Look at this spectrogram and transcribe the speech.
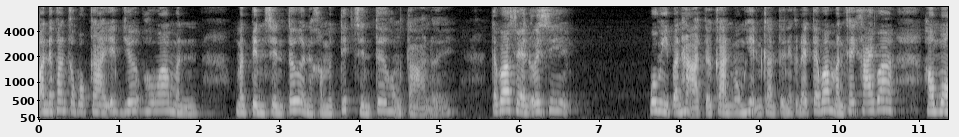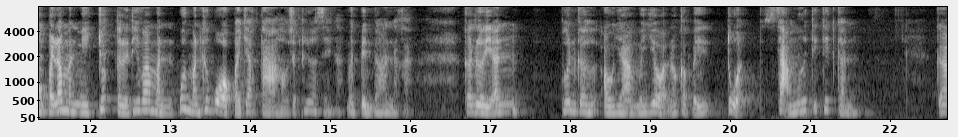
อันในพันกระบอกกายเอ็ดเยอะเพราะว่ามันมันเป็นเซนเตอร์นะคะ มันติดเซนเตอร์ของตาเลย แต่ว่าแฟนเอ้ยสิบ่มีปัญหาต่อการมองเห็นการตัวนี้ก็ได้ แต่ว่ามันคล้ายๆ ว่าเฮามองไปแล้วมันมีจุดเตอที่ว่ามันอุ้ยมันคือบ่ออกไปจากตาเฮาจักเทื่อสิค่ะมันเป็นบ้านนะคะก็เลยอันเพิ่นก็เอายามาหยอดแล้วก็ไป ตรวจสามมื้อติดๆกัน ก็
